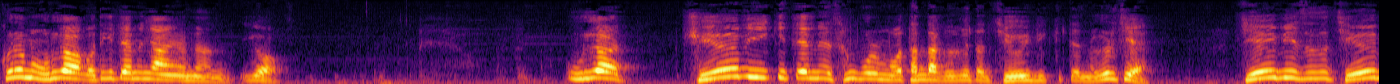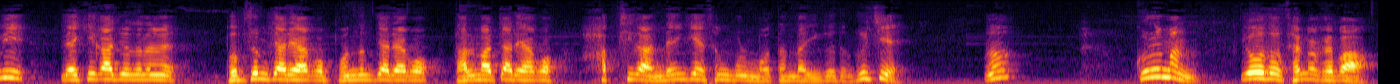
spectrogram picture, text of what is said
그러면 우리가 어떻게 되느냐 하면 이거 우리가 죄업이 있기 때문에 성불을 못한다 그거든 죄업이 있기 때문에 그렇지 죄업이 있어서 죄업이 몇개 가지고 그러면 법성자리하고 본성자리하고 달마자리하고 합치가 안 된 게 성불을 못한다 이거든. 그렇지? 어? 그러면 여기서 생각해봐.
